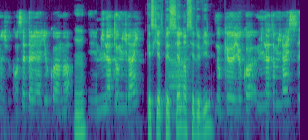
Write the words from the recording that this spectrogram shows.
mais je vous conseille d'aller à Yokohama mmh. et Minato Mirai. Qu'est-ce qu'il y a de spécial dans ces deux villes? Donc Yoko... Minato Mirai c'est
